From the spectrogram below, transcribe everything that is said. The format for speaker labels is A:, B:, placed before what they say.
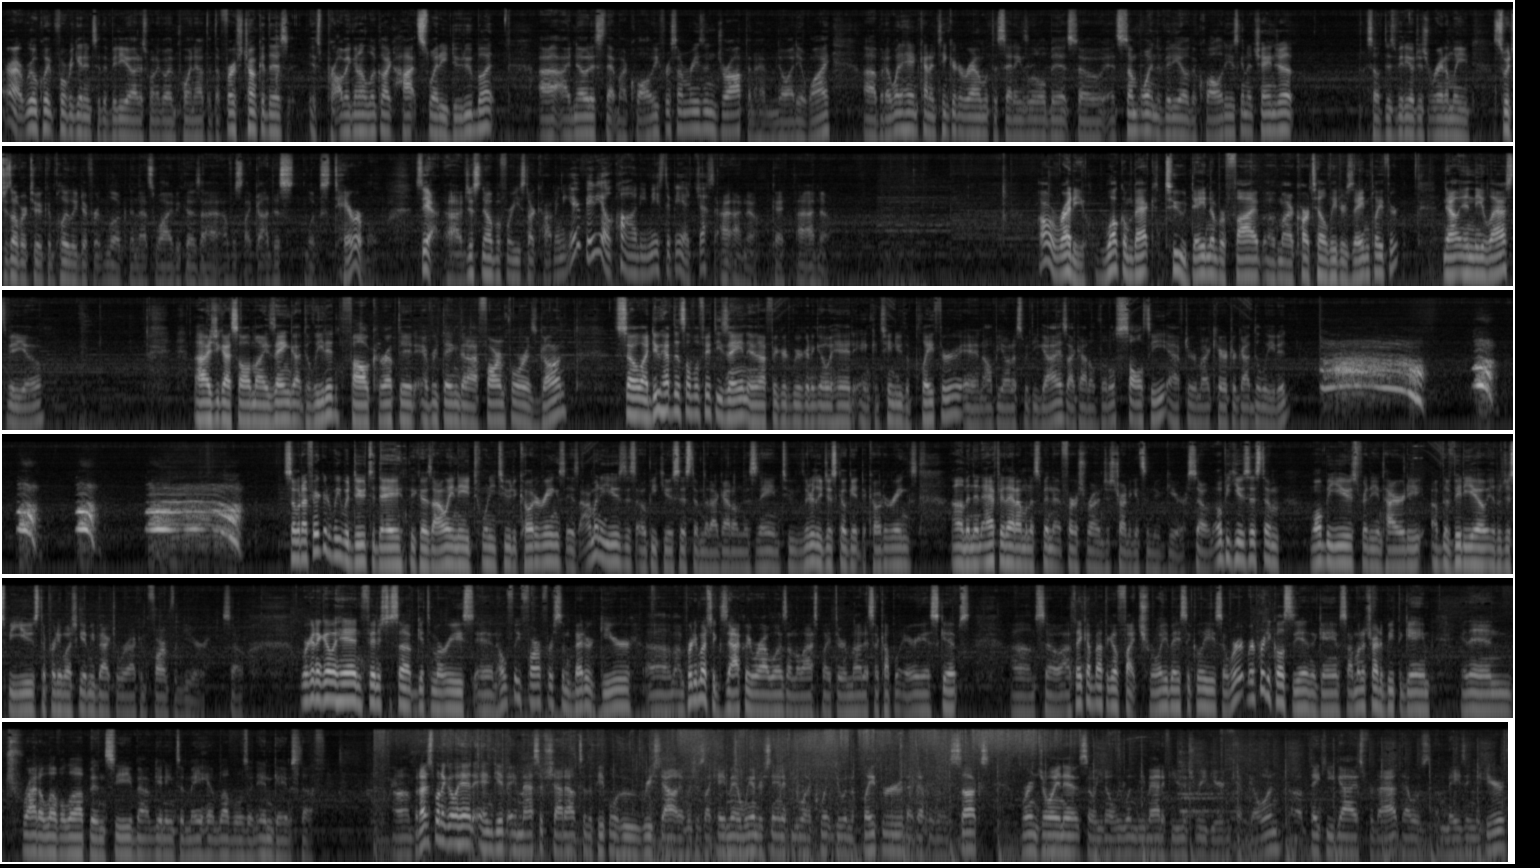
A: Alright, real quick before we get into the video, I just want to go ahead and point out that the first chunk of this is probably going to look like hot, sweaty doo-doo butt. Uh, I noticed that my quality for some reason dropped, and I have no idea why. Uh, but I went ahead and kind of tinkered around with the settings a little bit, so at some point in the video, the quality is going to change up. So if this video just randomly switches over to a completely different look, then that's why, because I, I was like, God, this looks terrible. So yeah, uh, just know before you start commenting, your video quality needs to be adjusted. I, I know, okay, I, I know. Alrighty, welcome back to day number 5 of my Cartel Leader Zane playthrough. Now in the last video, uh, as you guys saw, my Zane got deleted, file corrupted, everything that I farmed for is gone. So I do have this level 50 Zane, and I figured we were going to go ahead and continue the playthrough, and I'll be honest with you guys, I got a little salty after my character got deleted. So what I figured we would do today, because I only need 22 decoder rings, is I'm going to use this OPQ system that I got on this Zane to literally just go get decoder rings. Um, and then after that, I'm going to spend that first run just trying to get some new gear. So OPQ system won't be used for the entirety of the video. It'll just be used to pretty much get me back to where I can farm for gear. So we're going to go ahead and finish this up, get to Maurice, and hopefully farm for some better gear. Um, I'm pretty much exactly where I was on the last playthrough, minus a couple area skips. Um, so I think I'm about to go fight Troy basically. So we're, we're pretty close to the end of the game. So I'm going to try to beat the game and then try to level up and see about getting to mayhem levels and end game stuff. Um, but I just want to go ahead and give a massive shout out to the people who reached out and was just like, hey man, we understand if you want to quit doing the playthrough, that definitely really sucks. We're enjoying it, so you know we wouldn't be mad if you just re-geared and kept going. Uh, thank you guys for that. That was amazing to hear.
